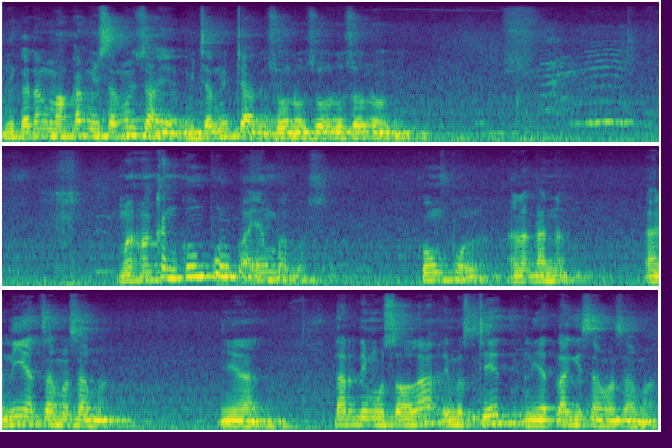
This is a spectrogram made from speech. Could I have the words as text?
ini kadang makan misalnya saya mencar-mencar sono sono sono. Makan kumpul pak yang bagus. Kumpul anak-anak. Nah, niat sama-sama. Niat. Ntar di musola di masjid niat lagi sama-sama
